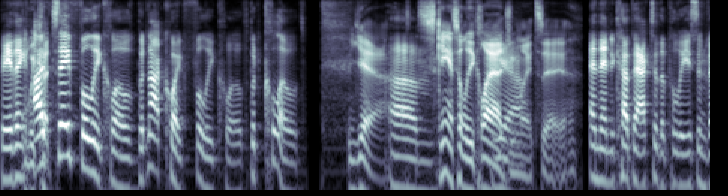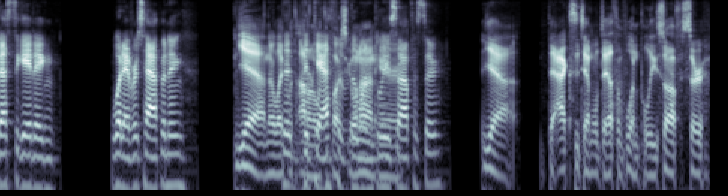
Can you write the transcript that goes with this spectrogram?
bathing i'd say fully clothed but not quite fully clothed but clothed yeah, um scantily clad, yeah. you might say. and then to cut back to the police investigating whatever's happening Yeah, and they're like, the, "What- I the don't know what the fuck's the going one on police here. officer Yeah, the accidental death of one police officer.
